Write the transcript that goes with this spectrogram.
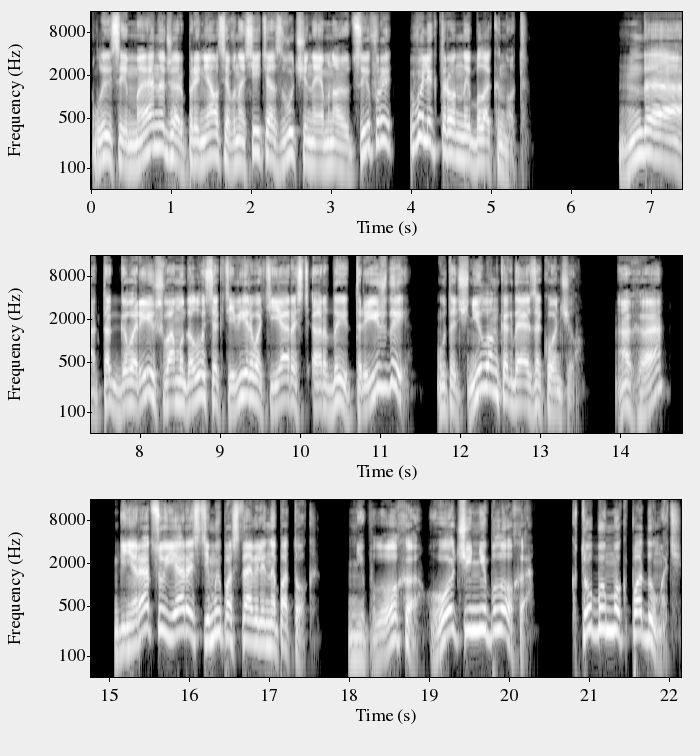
Лысый менеджер принялся вносить озвученные мною цифры в электронный блокнот. «Да, так говоришь, вам удалось активировать ярость Орды трижды?» — уточнил он, когда я закончил. «Ага. Генерацию ярости мы поставили на поток. Неплохо, очень неплохо. Кто бы мог подумать,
